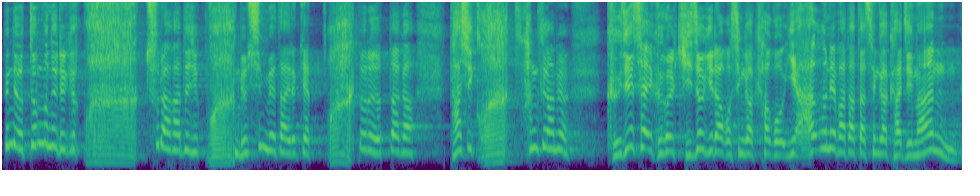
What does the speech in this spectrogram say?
근데 어떤 분들이 이렇게 꽉 추락하듯이 꽉 몇십 메다 이렇게 꽉 떨어졌다가 다시 꽉 상승하면 그제서야 그걸 기적이라고 생각하고 야 은혜 받았다 생각하지만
